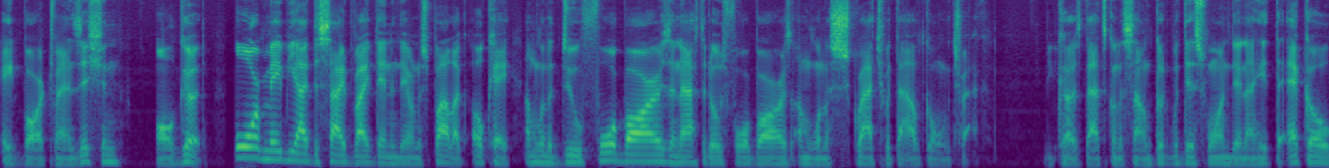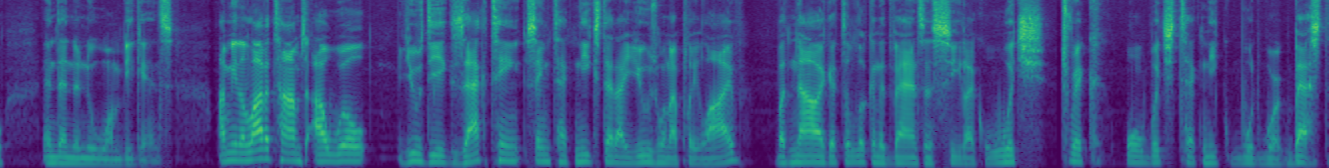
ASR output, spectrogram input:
eight bar transition, all good. Or maybe I decide right then and there on the spot, like, okay, I'm gonna do four bars, and after those four bars, I'm gonna scratch with the outgoing track because that's gonna sound good with this one. Then I hit the echo, and then the new one begins. I mean, a lot of times I will use the exact same techniques that I use when I play live, but now I get to look in advance and see like which trick or which technique would work best.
